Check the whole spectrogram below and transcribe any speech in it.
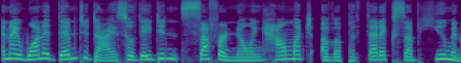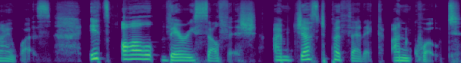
and I wanted them to die so they didn't suffer knowing how much of a pathetic subhuman I was. It's all very selfish. I'm just pathetic, unquote.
